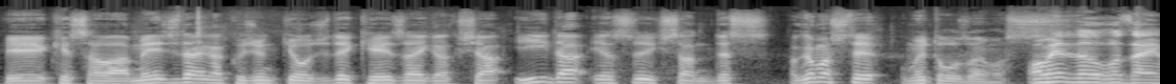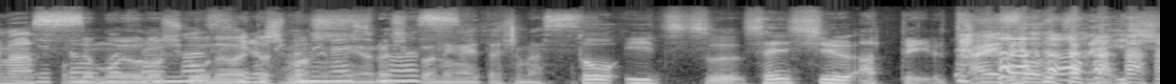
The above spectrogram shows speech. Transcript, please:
えー、今朝は明治大学准教授で経済学者飯田康之さんです。あけましておめでとうございます。おめでとうございます。本年もよろしくお願いいたします。よろしくお願いいたします。と言いつつ先週会っているはいそうですね。一週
